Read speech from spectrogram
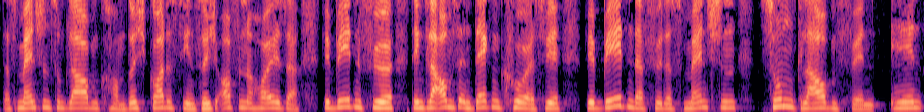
dass Menschen zum Glauben kommen, durch Gottesdienst, durch offene Häuser. Wir beten für den Glaubensentdeckenkurs. Wir, wir beten dafür, dass Menschen zum Glauben finden in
